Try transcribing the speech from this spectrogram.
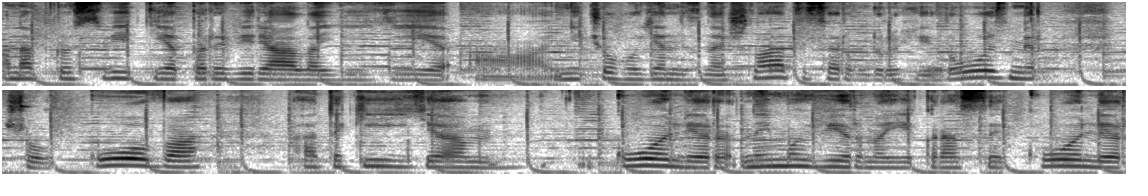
А на просвіт я перевіряла її, а, нічого я не знайшла. Це 42 розмір, шовкова. А такий ем, колір, неймовірної краси колір.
